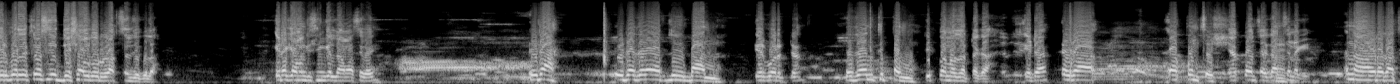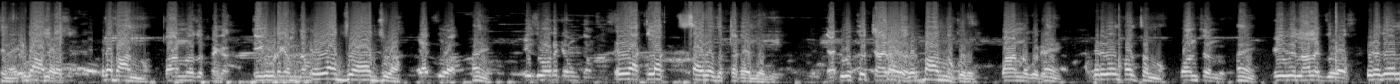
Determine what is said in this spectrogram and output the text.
এরপর দেখতে পাচ্ছি দেশাল গরু রাখছেন যেগুলা। এটা কেমন কি সিঙ্গেল দাম আছে ভাই? এটা এটা দেবেন আপনি বান্ন। এরপর একটা এটা তিপ্পান্ন। তিপ্পান্ন হাজার টাকা। এটা? এটা এক পঞ্চাশ এক পঞ্চাশ যাচ্ছে নাকি? না ওটা যাচ্ছে না। এটা এটা বান্ন বান্ন হাজার টাকা। এই গরুটা কেমন দাম? এই এক জোড়া এক জোড়া। এক জোড়া? হ্যাঁ। এই জোড়াটা কেমন দাম? এই এক লাখ চার হাজার টাকা হয়ে এক লক্ষ চার হাজার। বাহান্ন করে। বাহান্ন করে। হ্যাঁ এটা দেন পঞ্চান্ন। পঞ্চান্ন। হ্যাঁ। এই যে লাল এক জোড়া আছে। এটা দেবেন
